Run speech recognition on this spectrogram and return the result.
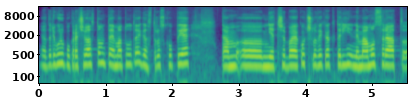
Já tady budu pokračovat v tom tématu té gastroskopie. Tam uh, mě třeba jako člověka, který nemá moc rád, uh,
